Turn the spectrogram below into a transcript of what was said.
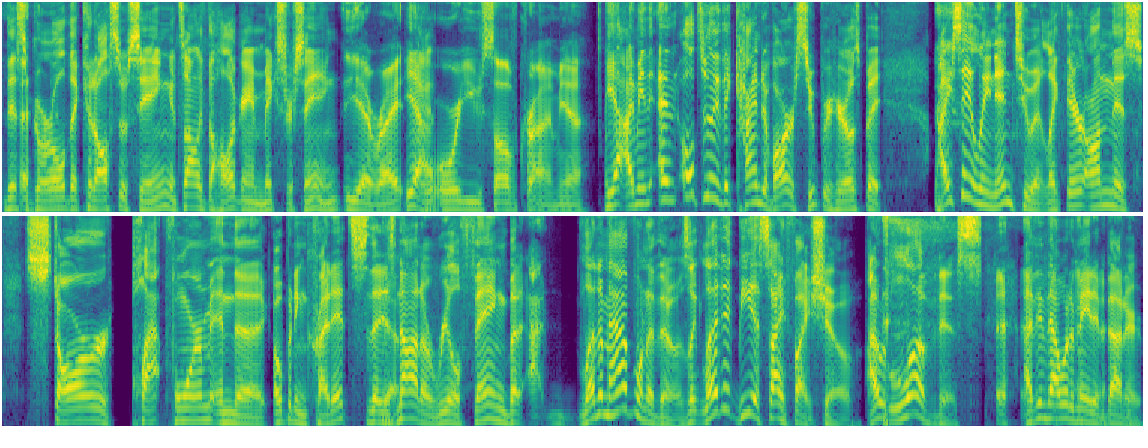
this girl that could also sing. It's not like the hologram makes her sing. Yeah, right? Yeah. Or, or you solve crime. Yeah. Yeah, I mean, and ultimately they kind of are superheroes, but I say lean into it. Like they're on this star platform in the opening credits that is Yeah. not a real thing, but I, let them have one of those. Like let it be a sci-fi show. I would love this. I think that would have made it better.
